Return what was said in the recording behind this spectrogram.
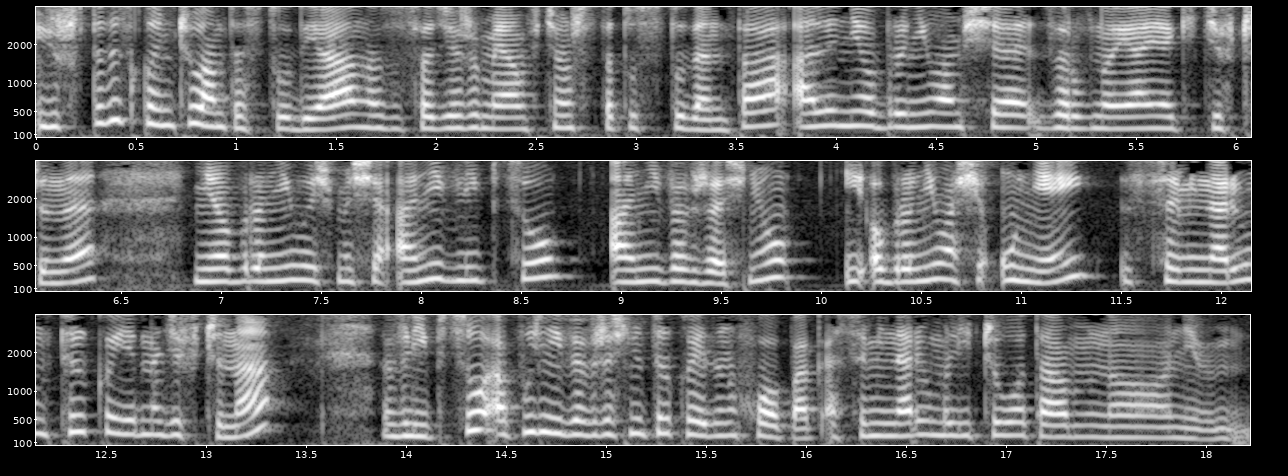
Już wtedy skończyłam te studia na zasadzie, że miałam wciąż status studenta, ale nie obroniłam się, zarówno ja, jak i dziewczyny, nie obroniłyśmy się ani w lipcu, ani we wrześniu i obroniła się u niej z seminarium tylko jedna dziewczyna w lipcu, a później we wrześniu tylko jeden chłopak, a seminarium liczyło tam, no nie wiem,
